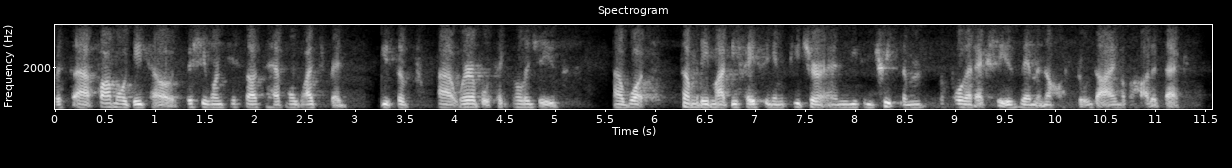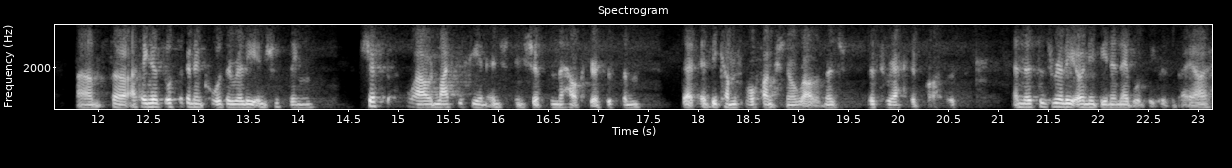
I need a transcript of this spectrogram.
with uh, far more detail, especially once you start to have more widespread use of uh, wearable technologies, uh, what somebody might be facing in future, and you can treat them before that actually is them in the hospital dying of a heart attack. Um, so I think it's also going to cause a really interesting shift. Well, I would like to see an interesting shift in the healthcare system that it becomes more functional rather than this reactive process. And this has really only been enabled because of AI.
